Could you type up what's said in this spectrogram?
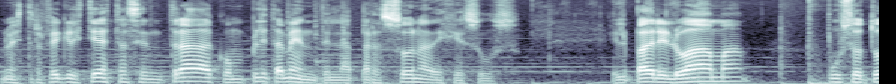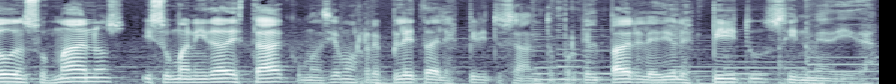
nuestra fe cristiana está centrada completamente en la persona de Jesús. El Padre lo ama, puso todo en sus manos y su humanidad está, como decíamos, repleta del Espíritu Santo, porque el Padre le dio el Espíritu sin medida.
